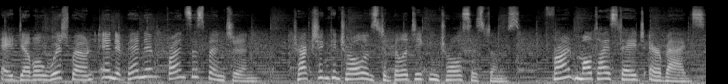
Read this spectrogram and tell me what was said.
a double wishbone independent front suspension, traction control and stability control systems, front multi-stage airbags,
